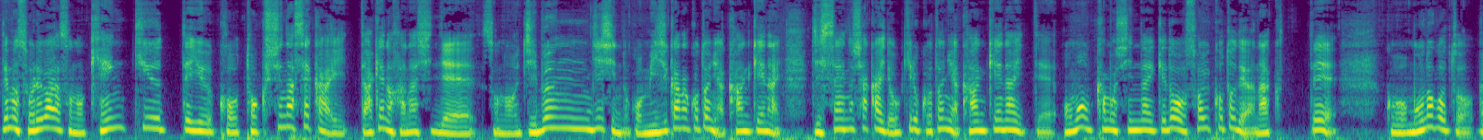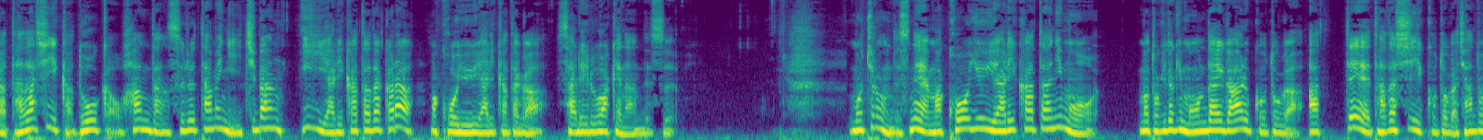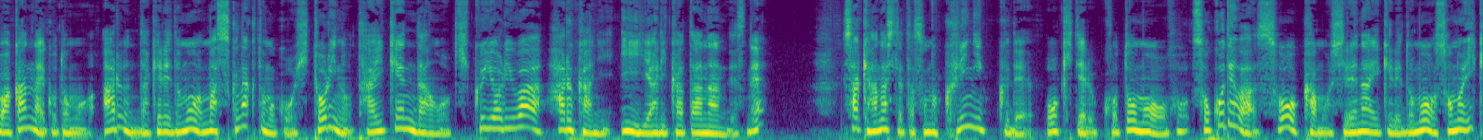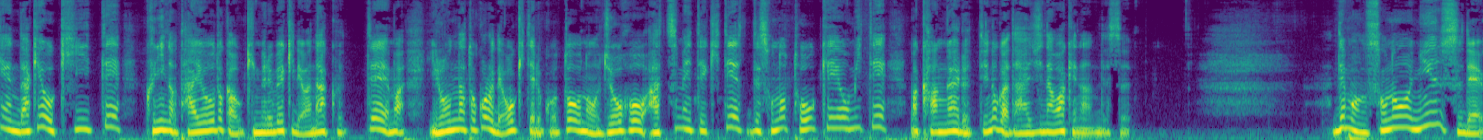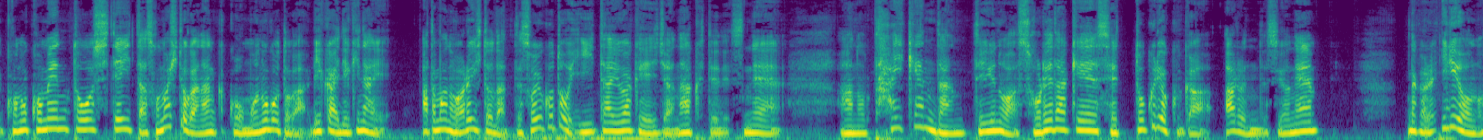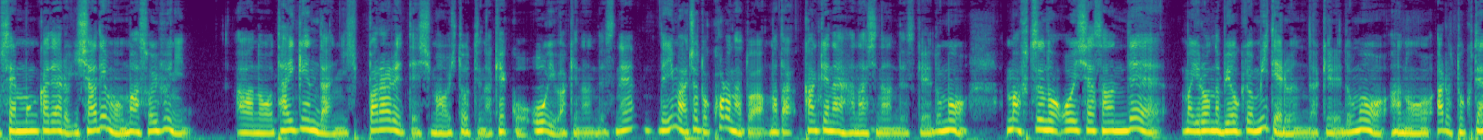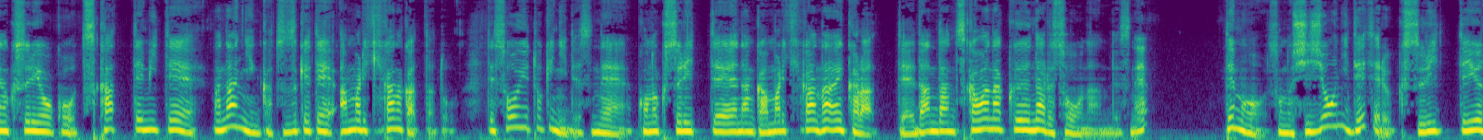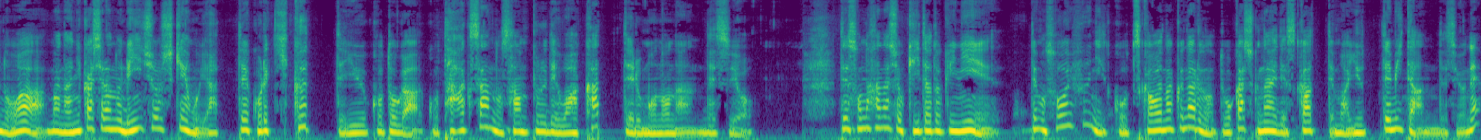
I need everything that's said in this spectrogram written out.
でもそれはその研究っていうこう特殊な世界だけの話で、その自分自身のこう身近なことには関係ない、実際の社会で起きることには関係ないって思うかもしんないけど、そういうことではなくて、こう物事が正しいかどうかを判断するために一番いいやり方だから、まあこういうやり方がされるわけなんです。もちろんですね、まあこういうやり方にも、まあ時々問題があることがあって、正しいことがちゃんとわかんないこともあるんだけれども、まあ少なくともこう一人の体験談を聞くよりは、はるかにいいやり方なんですね。さっき話してたそのクリニックで起きてることも、そこではそうかもしれないけれども、その意見だけを聞いて国の対応とかを決めるべきではなくって、まあ、いろんなところで起きてることの情報を集めてきて、で、その統計を見て、まあ、考えるっていうのが大事なわけなんです。でも、そのニュースでこのコメントをしていたその人がなんかこう物事が理解できない頭の悪い人だってそういうことを言いたいわけじゃなくてですね、あの、体験談っていうのはそれだけ説得力があるんですよね。だから医療の専門家である医者でも、まあそういうふうにあの、体験談に引っ張られてしまう人っていうのは結構多いわけなんですね。で、今はちょっとコロナとはまた関係ない話なんですけれども、まあ普通のお医者さんで、まあいろんな病気を見てるんだけれども、あの、ある特定の薬をこう使ってみて、まあ何人か続けてあんまり効かなかったと。で、そういう時にですね、この薬ってなんかあんまり効かないからってだんだん使わなくなるそうなんですね。でも、その市場に出てる薬っていうのは、まあ何かしらの臨床試験をやって、これ効くっていうことが、こう、たくさんのサンプルで分かってるものなんですよ。で、その話を聞いたときに、でもそういうふうにこう使わなくなるのっておかしくないですかってまあ言ってみたんですよね。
